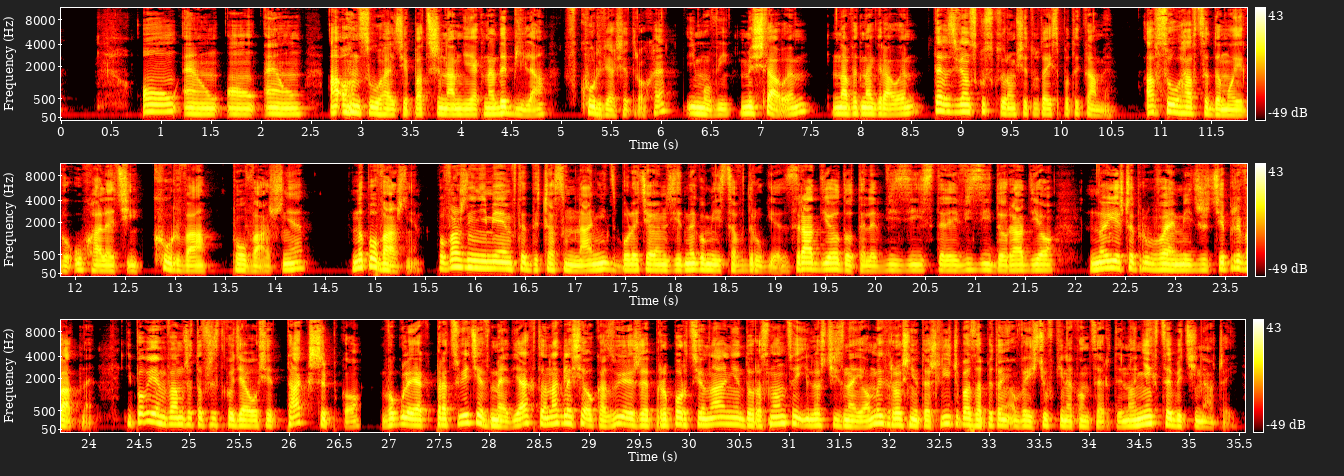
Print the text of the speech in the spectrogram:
On, en, on, en. A on, słuchajcie, patrzy na mnie jak na debila, wkurwia się trochę i mówi, myślałem, nawet nagrałem, tę w związku z którą się tutaj spotykamy. A w słuchawce do mojego ucha leci, kurwa, poważnie? No poważnie. Poważnie nie miałem wtedy czasu na nic, bo leciałem z jednego miejsca w drugie. Z radio do telewizji, z telewizji do radio, no i jeszcze próbowałem mieć życie prywatne. I powiem wam, że to wszystko działo się tak szybko. W ogóle jak pracujecie w mediach, to nagle się okazuje, że proporcjonalnie do rosnącej ilości znajomych rośnie też liczba zapytań o wejściówki na koncerty. No nie chcę być inaczej.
